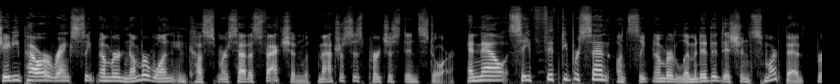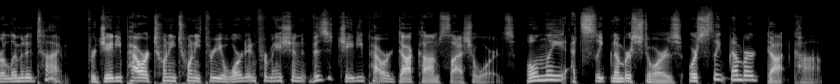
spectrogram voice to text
JD Power ranks Sleep Number number 1 in customer satisfaction with mattresses purchased in-store. And now, save 50% on Sleep Number limited edition smart beds for a limited time. For JD Power 2023 award information, visit jdpower.com/awards. Only at Sleep Number stores or sleepnumber.com.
